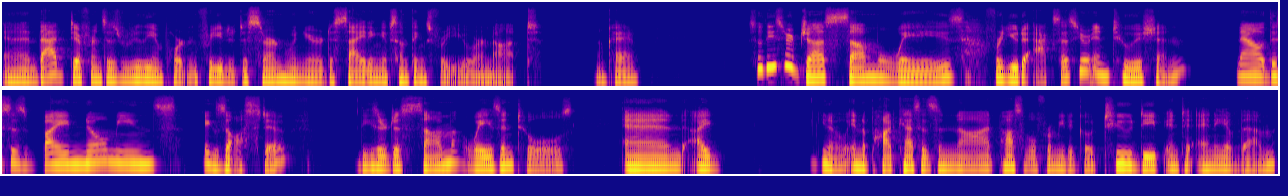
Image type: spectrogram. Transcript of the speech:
And that difference is really important for you to discern when you're deciding if something's for you or not. Okay. So these are just some ways for you to access your intuition. Now, this is by no means exhaustive. These are just some ways and tools. And I you know, in a podcast, it's not possible for me to go too deep into any of them,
